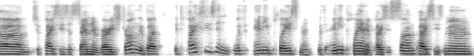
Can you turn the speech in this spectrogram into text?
um, to Pisces ascendant very strongly, but it's Pisces in with any placement, with any planet, Pisces Sun, Pisces Moon,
